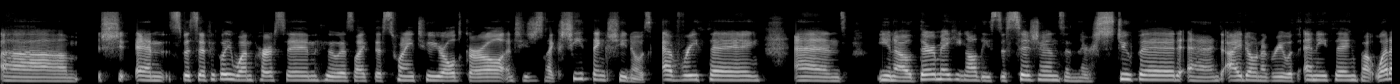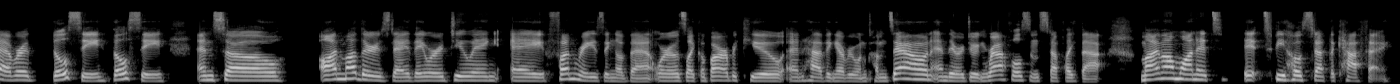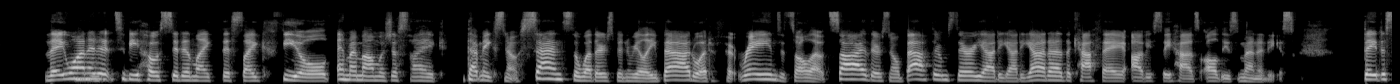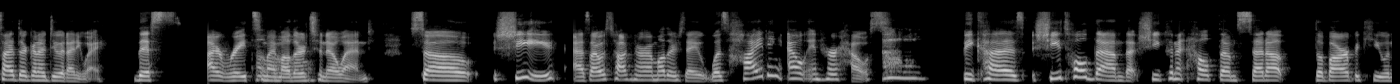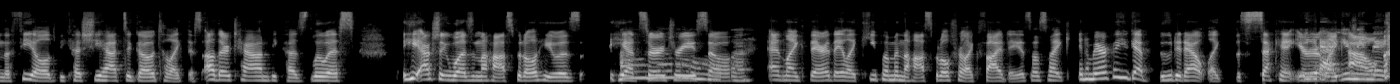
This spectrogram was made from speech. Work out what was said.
um she, and specifically one person who is like this 22 year old girl and she's just like she thinks she knows everything and you know they're making all these decisions and they're stupid and i don't agree with anything but whatever they'll see they'll see and so on Mother's Day, they were doing a fundraising event where it was like a barbecue and having everyone come down and they were doing raffles and stuff like that. My mom wanted it to be hosted at the cafe. They wanted mm-hmm. it to be hosted in like this like field. And my mom was just like, that makes no sense. The weather's been really bad. What if it rains? It's all outside. There's no bathrooms there, yada, yada, yada. The cafe obviously has all these amenities. They decide they're going to do it anyway. This irates Uh-oh. my mother to no end. So she, as I was talking to her on Mother's Day, was hiding out in her house because she told them that she couldn't help them set up the barbecue in the field because she had to go to like this other town because Lewis he actually was in the hospital. He was he had oh, surgery so and like there they like keep him in the hospital for like five days i was like in america you get booted out like the second you're yeah, like you out. mean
